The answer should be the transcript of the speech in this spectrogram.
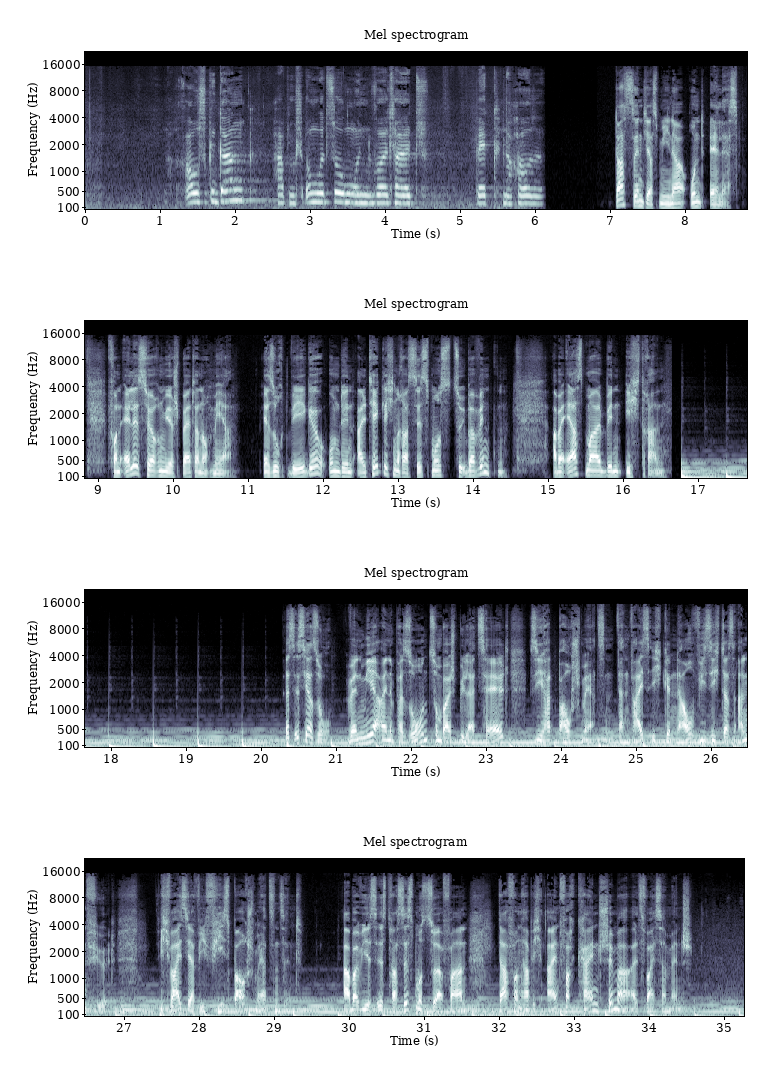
rausgegangen, habe mich umgezogen und wollte halt weg nach Hause. Das sind Jasmina und Alice. Von Alice hören wir später noch mehr. Er sucht Wege, um den alltäglichen Rassismus zu überwinden. Aber erstmal bin ich dran. Es ist ja so, wenn mir eine Person zum Beispiel erzählt, sie hat Bauchschmerzen, dann weiß ich genau, wie sich das anfühlt. Ich weiß ja, wie fies Bauchschmerzen sind. Aber wie es ist, Rassismus zu erfahren, davon habe ich einfach keinen Schimmer als weißer Mensch.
